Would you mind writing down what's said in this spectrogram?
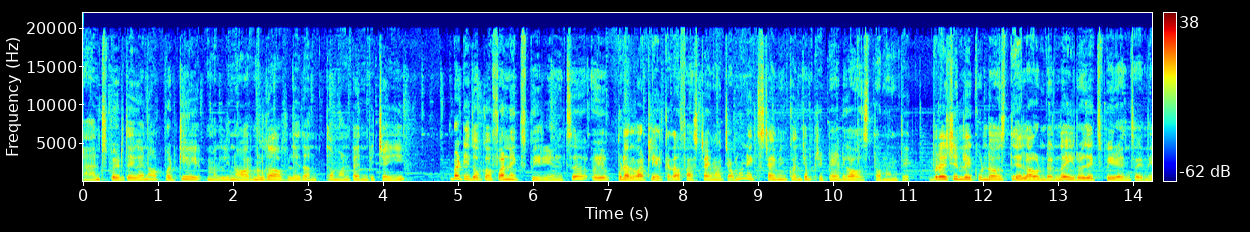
హ్యాండ్స్ పెడితే కానీ అప్పటికి మళ్ళీ నార్మల్గా అవ్వలేదు. అంత మంట అనిపించాయి. బట్ ఇది ఒక ఫన్ ఎక్స్పీరియన్స్. ఇప్పుడు అలవాట్లేదు కదా ఫస్ట్ టైం వచ్చాము. నెక్స్ట్ టైం ఇంకొంచెం ప్రిపేర్డ్గా వస్తాం అంతే. ప్రిపరేషన్ లేకుండా వస్తే ఎలా ఉంటుందో ఈరోజు ఎక్స్పీరియన్స్ అయింది.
